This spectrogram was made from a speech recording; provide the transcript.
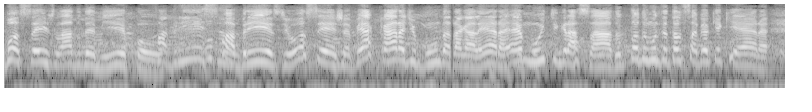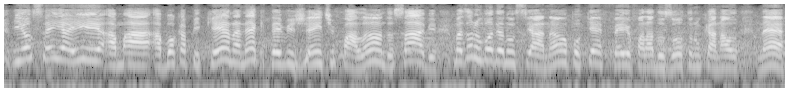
vocês lá do The Meeple, Fabrício. o Fabrício, ou seja, ver a cara de bunda da galera é muito engraçado. Todo mundo tentando saber o que que era. E eu sei aí a, a, a boca pequena, né, que teve gente falando, sabe? Mas eu não vou denunciar não, porque é feio falar dos outros no canal, né,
